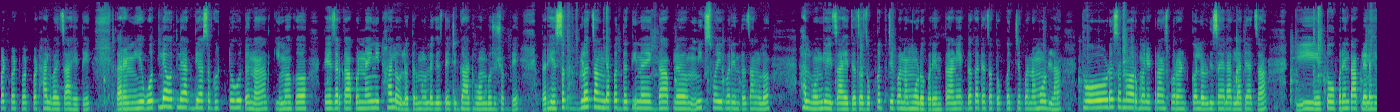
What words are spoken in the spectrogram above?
पटपट पटपट हलवायचं आहे ते. कारण हे ओतल्या ओतल्या अगदी असं घट्ट होतं ना की मग ते जर का आपण नाही नीट हलवलं तर मग लगेच त्याची गाठ होऊन बसू शकते. तर हे सगळं चांगल्या पद्धतीनं एकदा आपलं मिक्स होईपर्यंत चांगलं हलवून घ्यायचा आहे. त्याचा जो कच्चेपणा मोडोपर्यंत आणि एकदा का त्याचा तो कच्चेपणा मोडला थोडंसं नॉर्मली ट्रान्सपरंट कलर दिसायला लागला त्याचा. की तोपर्यंत आपल्याला हे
